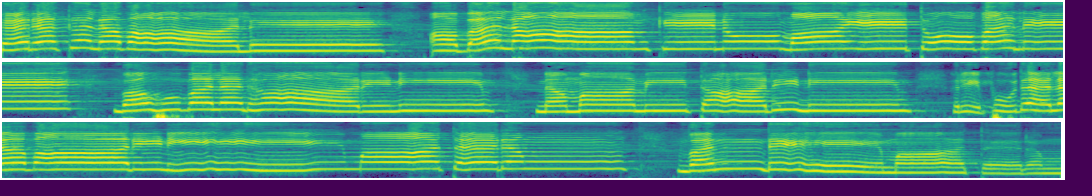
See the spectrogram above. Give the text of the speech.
करकलवाले अबलां केनो मायेतो बले बहुबलधारिणीं नमामि तारिणीं रिपुदलवारिणी मातरं वन्दे मातरम्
